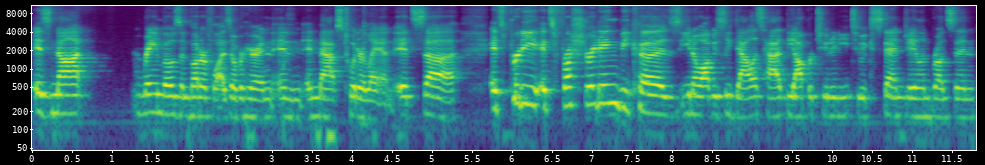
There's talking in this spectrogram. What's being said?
is not rainbows and butterflies over here in in, in Mavs Twitter land. It's uh it's pretty it's frustrating because you know obviously Dallas had the opportunity to extend Jalen Brunson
